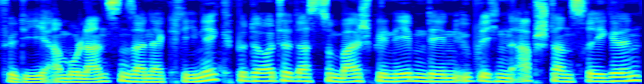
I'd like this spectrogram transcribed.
Für die Ambulanzen seiner Klinik bedeutet das zum Beispiel neben den üblichen Abstandsregeln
